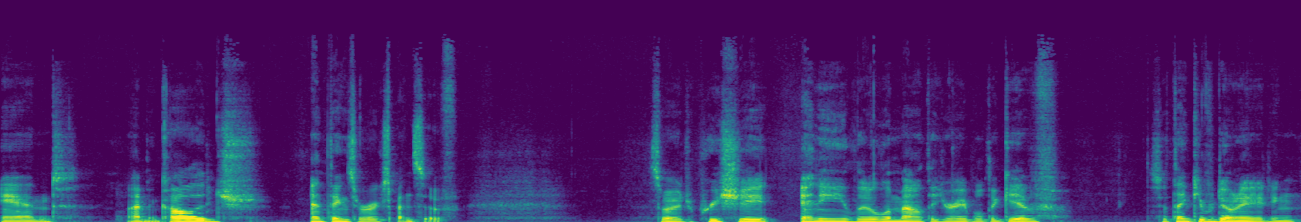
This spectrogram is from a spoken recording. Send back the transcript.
And I'm in college, and things are expensive. So I'd appreciate any little amount that you're able to give. So thank you for donating,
